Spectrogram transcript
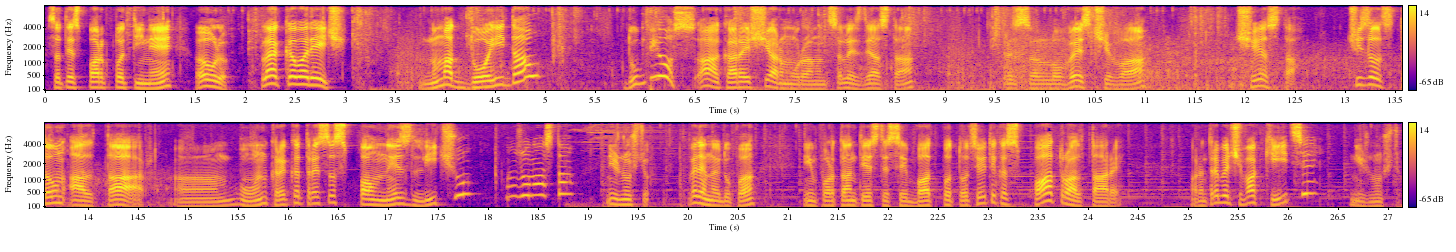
Să te sparg pe tine. Aoleu, pleacă bă de aici. Numai doi dau? Dubios. A, care și armură, am înțeles de asta. Deci trebuie să lovesc ceva. Ce e asta? Chisel Stone Altar. Uh, bun, cred că trebuie să spawnez liciu în zona asta? Nici nu știu. Vedem noi după. Important este să-i bat pe toți. Uite că sunt patru altare. Oare îmi trebuie ceva cheițe? Nici nu știu.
